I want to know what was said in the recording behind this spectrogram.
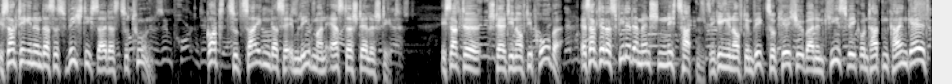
Ich sagte ihnen, dass es wichtig sei, das zu tun. Gott zu zeigen, dass er im Leben an erster Stelle steht. Ich sagte, stellt ihn auf die Probe. Er sagte, dass viele der Menschen nichts hatten. Sie gingen auf dem Weg zur Kirche über einen Kiesweg und hatten kein Geld.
